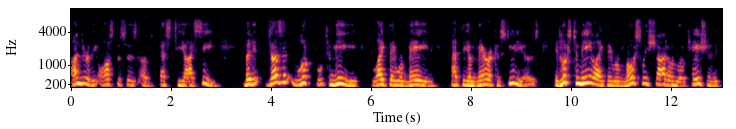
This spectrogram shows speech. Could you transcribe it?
under the auspices of STIC, but it doesn't look to me like they were made at the America Studios. It looks to me like they were mostly shot on location,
